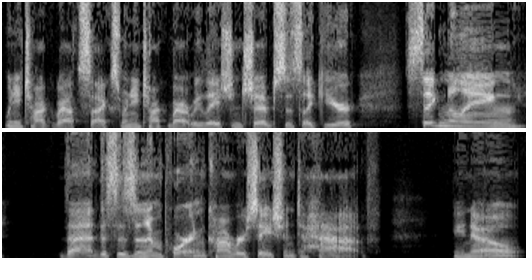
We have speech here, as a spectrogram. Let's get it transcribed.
when you talk about sex, when you talk about relationships, it's like you're signaling that this is an important conversation to have you know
